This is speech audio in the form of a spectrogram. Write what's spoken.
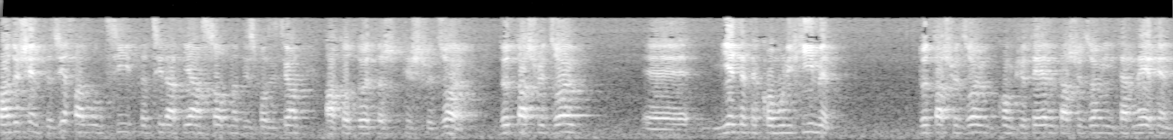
Padyshim të gjitha mundësitë të cilat janë sot në dispozicion, ato duhet të shfrytëzohen. Duhet ta shfrytëzojmë e mjetet e komunikimit, duhet ta shfrytëzojmë kompjuterin, ta shfrytëzojmë internetin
